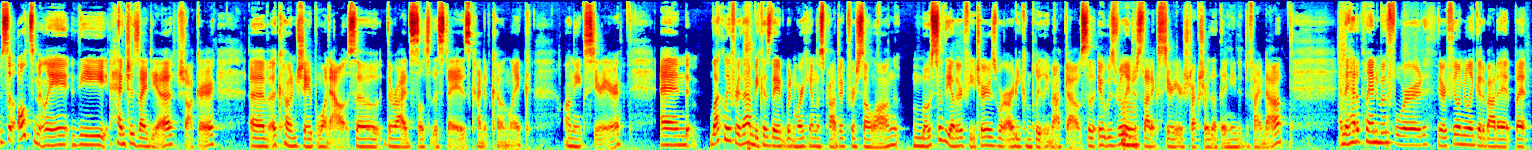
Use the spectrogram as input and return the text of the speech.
So ultimately, the Hench's idea, shocker, of a cone shape won out. So the ride still to this day is kind of cone like on the exterior. And luckily for them, because they had been working on this project for so long, most of the other features were already completely mapped out. So it was really hmm. just that exterior structure that they needed to find out. And they had a plan to move forward. They were feeling really good about it, but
